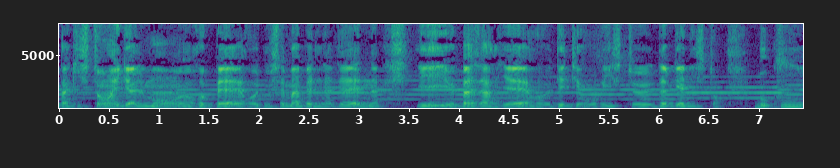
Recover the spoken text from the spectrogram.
Pakistan également repère d'Oussama Ben Laden et base arrière des terroristes d'Afghanistan. Beaucoup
